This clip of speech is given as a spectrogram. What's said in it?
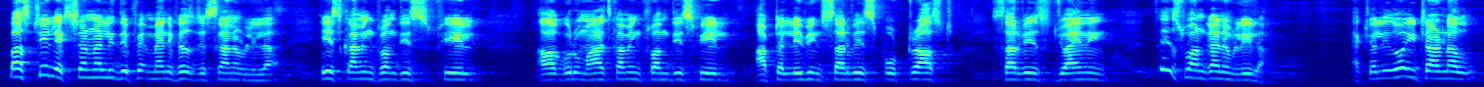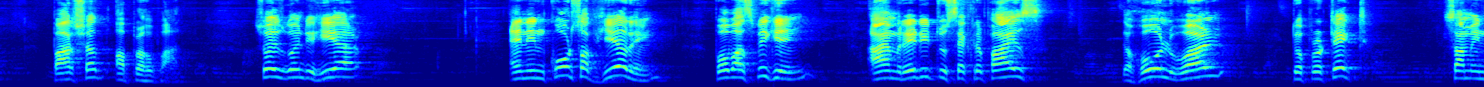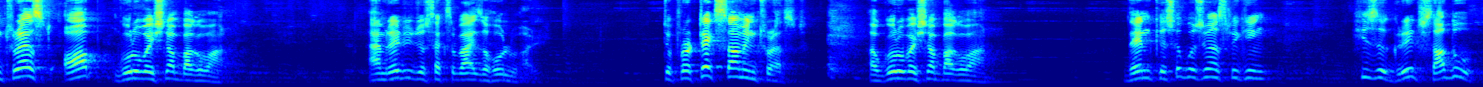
But still externally they manifest this kind of lila. He is coming from this field, our Guru Maharaj coming from this field, after leaving service, put trust, service, joining. This one kind of lila. Actually, the eternal Parshad of Prabhupada. So he is going to hear, and in course of hearing, Prabhupada speaking, I am ready to sacrifice the whole world to protect some interest of Guru Vaishnava Bhagavan. I am ready to sacrifice the whole world to protect some interest of Guru Vaishnava Bhagavan. Then Keshav Goswami is speaking, he is a great sadhu.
